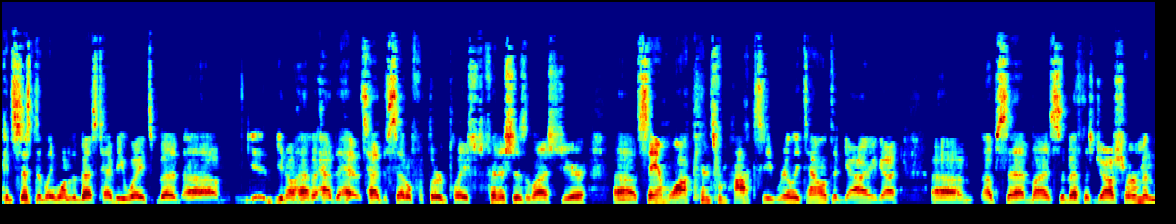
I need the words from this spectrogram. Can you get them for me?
consistently one of the best heavyweights but uh, you know have had to has had to settle for third place finishes last year uh, Sam Watkins from Hoxie really talented guy who got uh, upset by Sabetha's Josh Herman,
